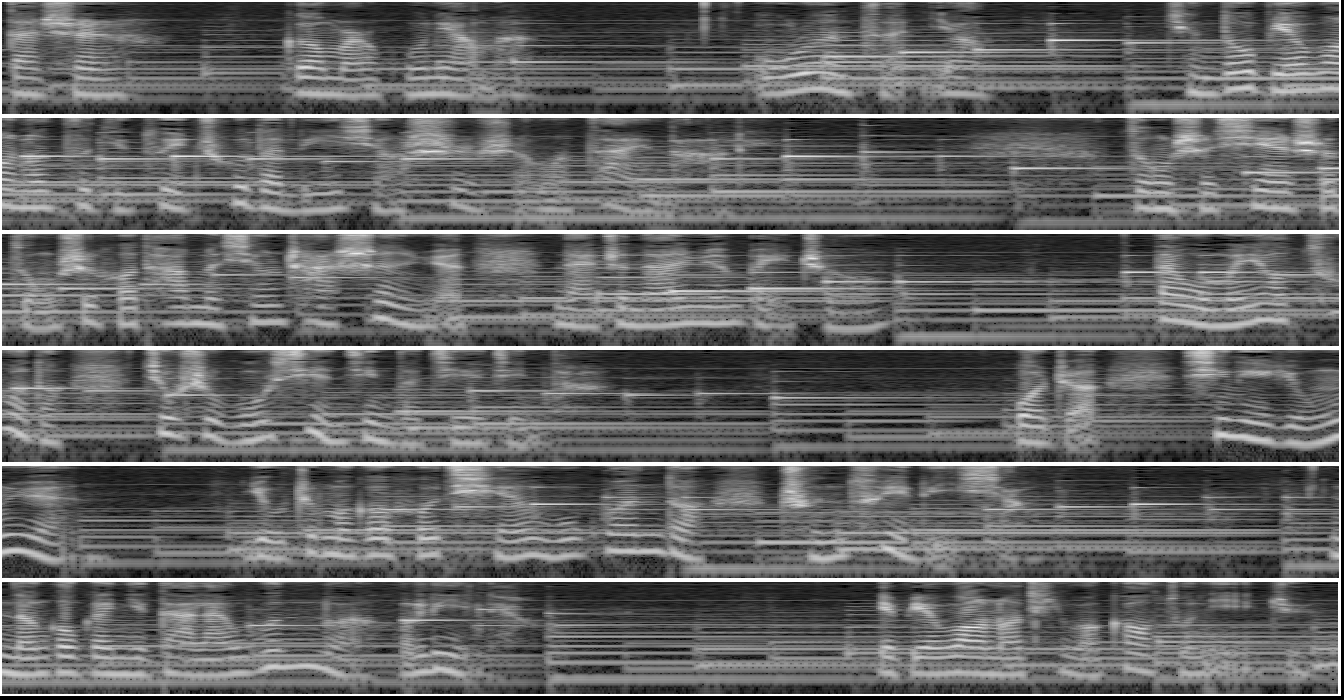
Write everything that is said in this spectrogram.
但是，哥们儿姑娘们，无论怎样，请都别忘了自己最初的理想是什么，在哪里。纵使现实总是和他们相差甚远，乃至南辕北辙。但我们要做的就是无限近的接近他，或者心里永远有这么个和钱无关的纯粹理想，能够给你带来温暖和力量。也别忘了替我告诉你一句：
